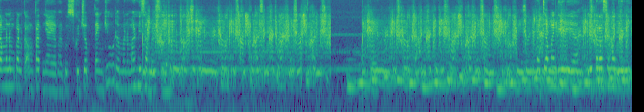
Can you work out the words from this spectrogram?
kita menemukan keempatnya ya bagus. Good job. Thank you udah menemani sampai sini. Baca mandiri ya literasi mandiri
